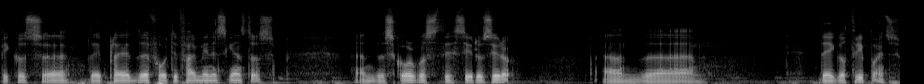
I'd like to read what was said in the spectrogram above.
because uh, they played the 45 minutes against us, and the score was 0-0, and uh, they got three points.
